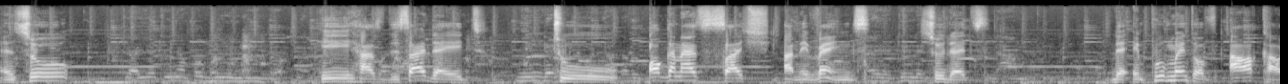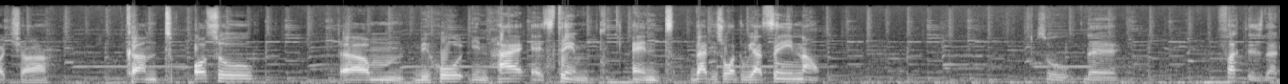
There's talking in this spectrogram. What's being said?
and so he has decided to organize such an event so that the improvement of our culture can also um, be held in high esteem. And that is what we are saying now. So the fact is that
